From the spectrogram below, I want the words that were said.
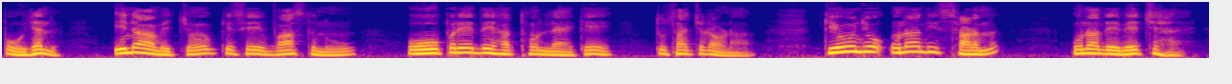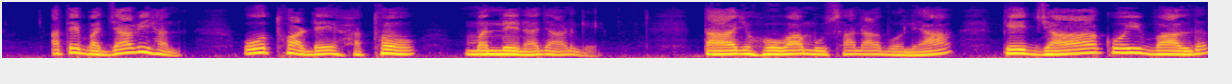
ਭੋਜਨ ਇਹਨਾਂ ਵਿੱਚੋਂ ਕਿਸੇ ਵਸਤ ਨੂੰ ਓਪਰੇ ਦੇ ਹੱਥੋਂ ਲੈ ਕੇ ਤੁਸੀਂ ਚੜਾਉਣਾ ਕਿਉਂ ਜੋ ਉਹਨਾਂ ਦੀ ਸੜਨ ਉਹਨਾਂ ਦੇ ਵਿੱਚ ਹੈ ਅਤੇ ਬੱਜਾਂ ਵੀ ਹਨ, ਉਹ ਤੁਹਾਡੇ ਹੱਥੋਂ ਮੰਨੇ ਨਾ ਜਾਣਗੇ। ਤਾਂ ਯਹੋਵਾ ਮੂਸਾ ਨਾਲ ਬੋਲਿਆ ਕਿ ਜਾਂ ਕੋਈ ਬਲਦ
